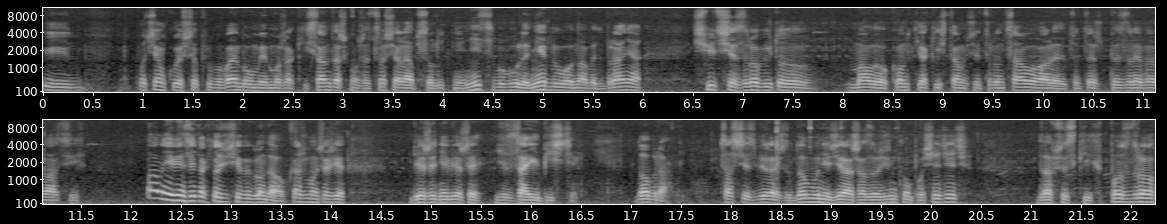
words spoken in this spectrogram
i po ciemku jeszcze próbowałem, bo mówię, może jakiś sandaż, może coś, ale absolutnie nic w ogóle nie było, nawet brania. Świt się zrobił, to małe okonki jakieś tam się trącało, ale to też bez rewelacji. No mniej więcej tak to dzisiaj wyglądało. W każdym razie bierze, nie bierze, jest zajebiście. Dobra, czas się zbierać do domu, niedziela czas z rodzinką posiedzieć. Dla wszystkich pozdro,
